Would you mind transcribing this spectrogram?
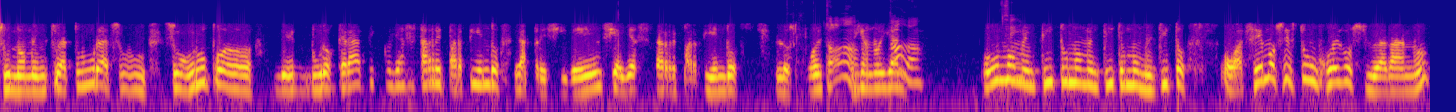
su, nomenclatura, su, su grupo de burocrático ya se está repartiendo la presidencia, ya se está repartiendo los puestos. Todo, Un momentito, un momentito, un momentito. O hacemos esto un juego ciudadano,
